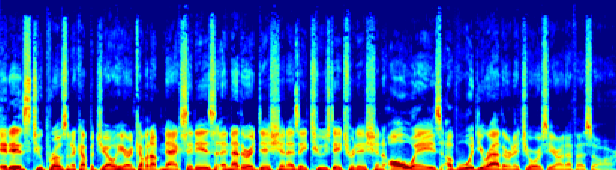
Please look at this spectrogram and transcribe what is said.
it is two pros and a cup of Joe here, and coming up next, it is another edition as a Tuesday tradition, always of Would You Rather, and it's yours here on FSR.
